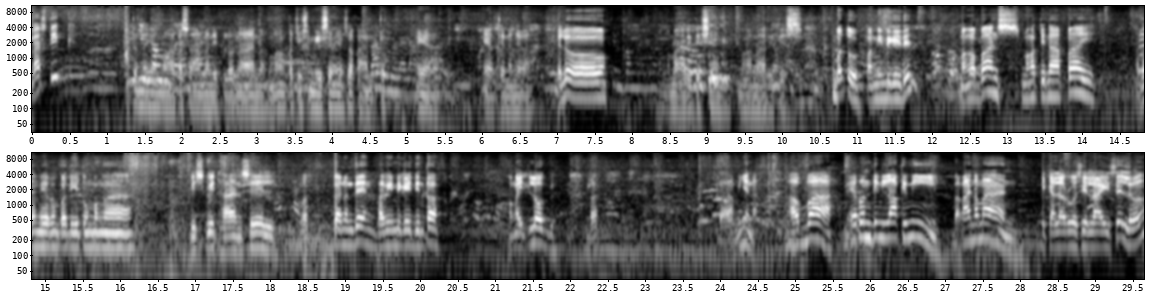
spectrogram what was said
Plastic? Ito na yung mga kasama ni Flo na ano, mga kachismisan niya sa kanto. Ayan. Ayan, tinan niyo. ah. Hello! Marites yan, mga marites. Ba to? Pamimigay din? Mga buns, mga tinapay. Aba, meron pa ditong mga biscuit Hansel. Ba? Ganon din, pamimigay din to. Mga itlog. Ba? Dami niya na. Aba, meron ding Lucky Me. Baka naman. Ikalaro si Lysel, oh.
